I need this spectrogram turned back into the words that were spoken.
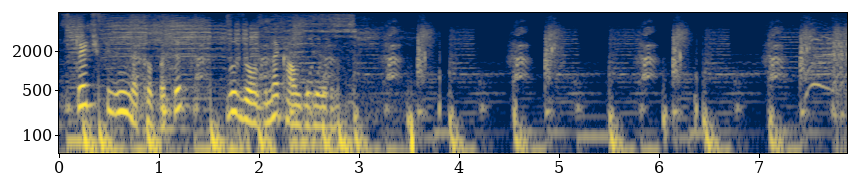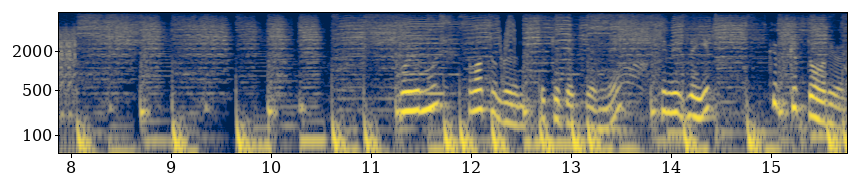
Stretch filmle kapatıp buzdolabına kaldırıyorum. Soyulmuş salatalığın çekirdeklerini temizleyip küp küp doğruyorum.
